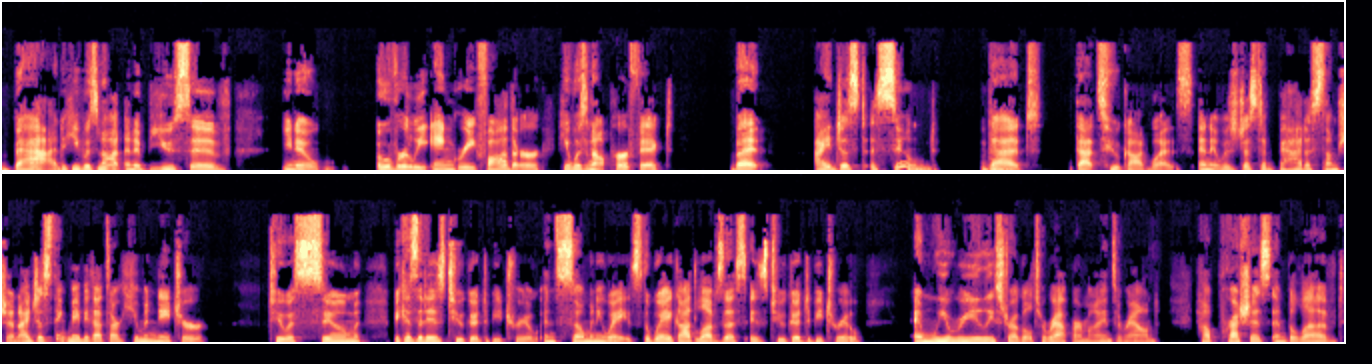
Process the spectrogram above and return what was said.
bad. He was not an abusive, you know, overly angry father. He was not perfect, but I just assumed hmm. that mm. that's who God was. And it was just a bad assumption. I just think maybe that's our human nature to assume because it is too good to be true in so many ways. The way God loves us is too good to be true. And we really struggle to wrap our minds around how precious and beloved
